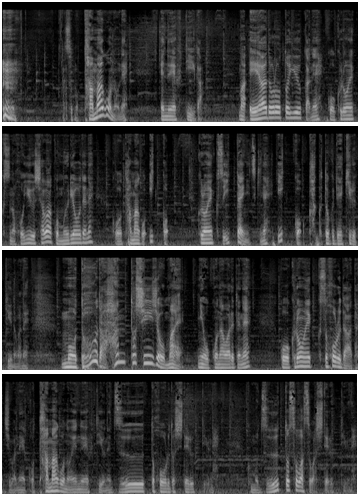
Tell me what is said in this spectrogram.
その卵のね NFT がまあエアドロというかねこうクローン X の保有者はこう無料でねこう卵1個クローン X1 体につきね1個獲得できるっていうのがねもうどうだ半年以上前に行われてねこうクローン X ホルダーたちはねこう卵の NFT をねずっとホールドしてるっていうね。もうずっとそわそわしてるっていうね。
